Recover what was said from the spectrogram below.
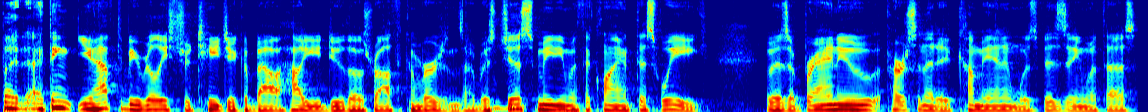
But I think you have to be really strategic about how you do those Roth conversions. I was mm-hmm. just meeting with a client this week. It was a brand new person that had come in and was visiting with us.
